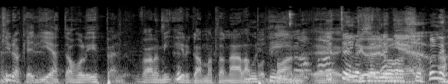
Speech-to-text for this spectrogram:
Kirak egy ilyet, ahol éppen valami irgalmatlan állapotban ö, Tényleg nagyon hasonlít.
